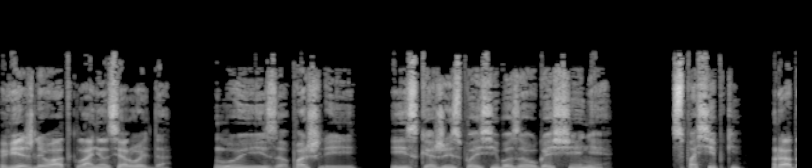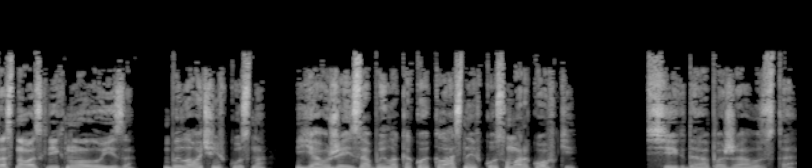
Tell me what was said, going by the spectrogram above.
Вежливо откланялся Рольда. «Луиза, пошли и скажи спасибо за угощение». «Спасибки!» – радостно воскликнула Луиза. «Было очень вкусно. Я уже и забыла, какой классный вкус у морковки». «Всегда пожалуйста»,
